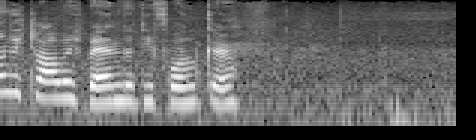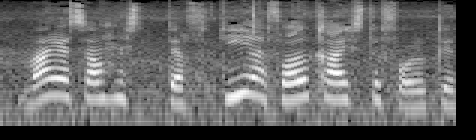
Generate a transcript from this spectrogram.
und ich glaube, ich beende die Folge. War jetzt auch nicht die erfolgreichste Folge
